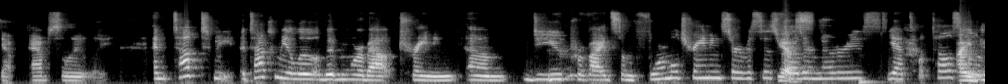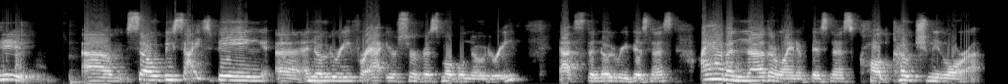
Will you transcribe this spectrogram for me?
Yep, absolutely. And talk to me, talk to me a little bit more about training. Um, do you mm-hmm. provide some formal training services yes. for other notaries? Yeah, t- tell us. I do. Um, so, besides being a, a notary for at your service mobile notary, that's the notary business. I have another line of business called Coach Me Laura,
